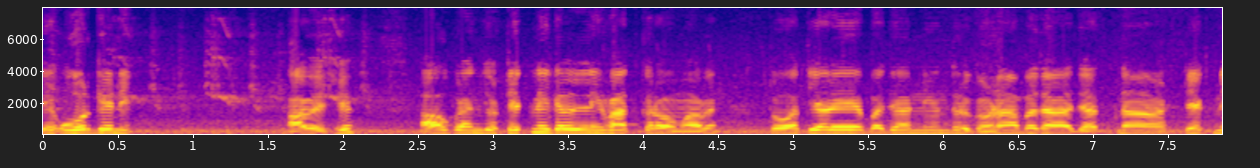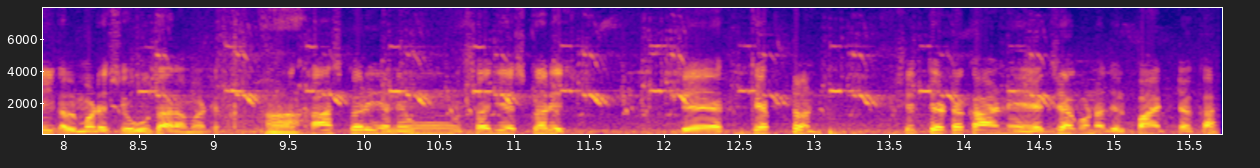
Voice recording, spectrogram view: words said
એક ઓર્ગેનિક આવે છે. આ ઉપરાંત જો ટેકનિકલની વાત કરવામાં આવે તો અત્યારે બજારની અંદર ઘણા બધા જાતના ટેકનિકલ મળે છે ઉતારા માટે. ખાસ કરી અને હું સજેસ્ટ કરીશ કે કેપ્ટન સિત્તેર ટકા અને હેક્ઝાકોનાજલ પાંચ ટકા.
